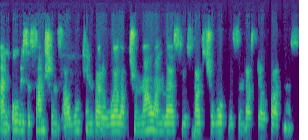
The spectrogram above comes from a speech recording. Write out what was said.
And all these assumptions are working very well up to now unless you start to work with industrial partners.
